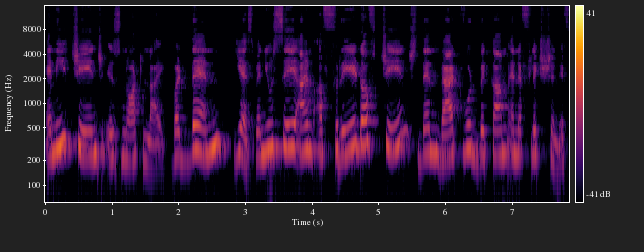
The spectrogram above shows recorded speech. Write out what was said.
any change is not liked. But then, yes, when you say I'm afraid of change, then that would become an affliction if,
